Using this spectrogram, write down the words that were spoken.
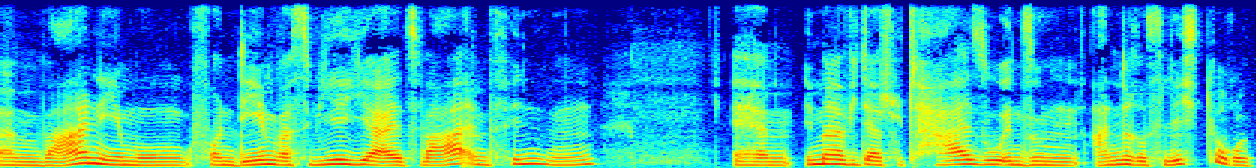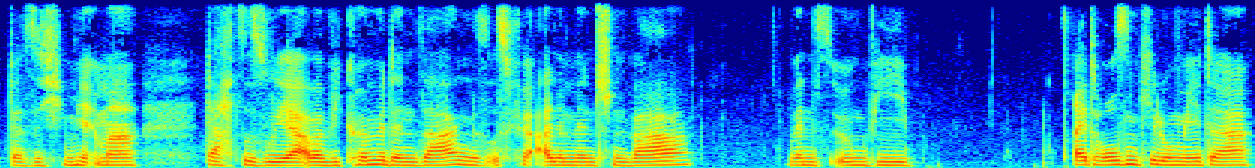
ähm, Wahrnehmung von dem, was wir hier als wahr empfinden, ähm, immer wieder total so in so ein anderes Licht gerückt, dass ich mir immer dachte, so ja, aber wie können wir denn sagen, das ist für alle Menschen wahr, wenn es irgendwie 3000 Kilometer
